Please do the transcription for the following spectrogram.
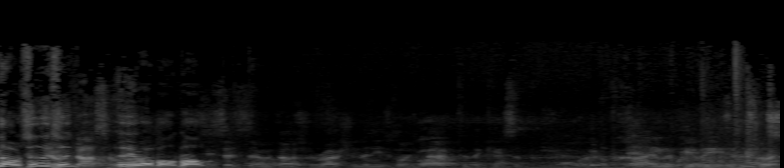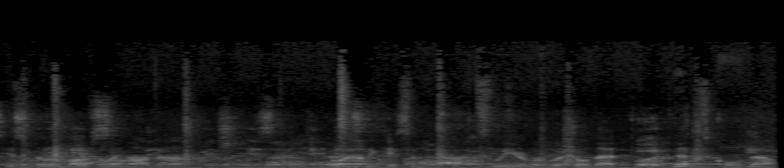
No, it's- it's- Yehudas yeah, Rush? well- well- he says Yehudas Rush, and then he's going back to the case of of Chai with Pili. Isn't the isn't the Ramah going on uh, going on a case of Tzli or Marushal that that it's cold now?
